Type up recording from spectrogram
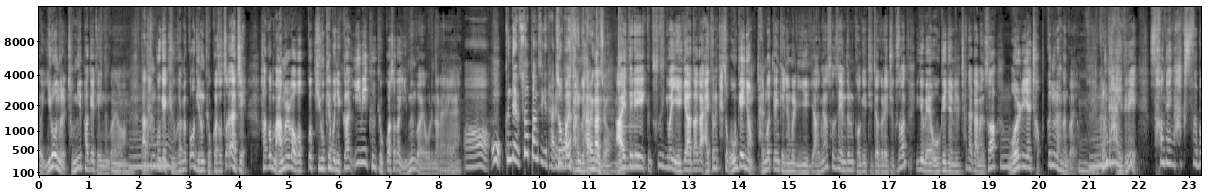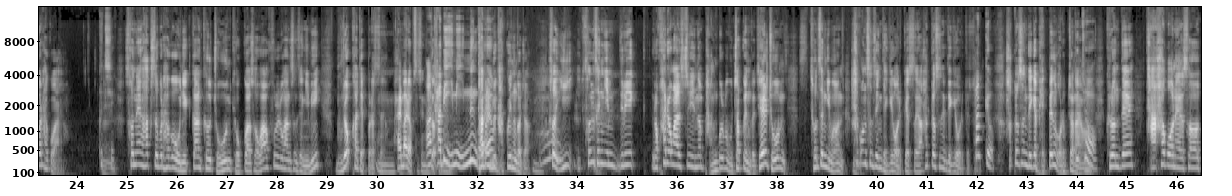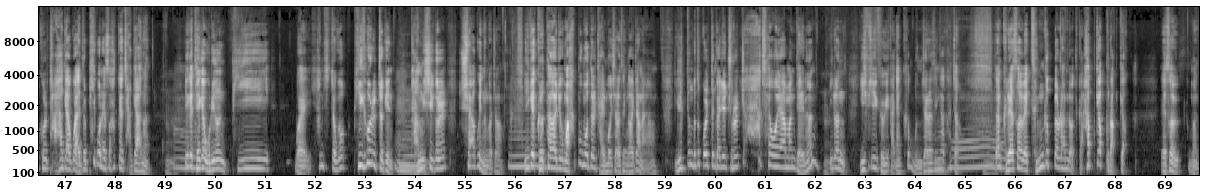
그 이론을 정립하게 돼 있는 거예요. 음. 난 한국에 귀국하면 꼭 이런 교과서 써야지 하고 마음을 먹었고 귀국해 보니까 이미 그 교과서가 있는 거예요 우리나라에. 어, 오, 근데 수업 방식이 다른 수업? 방식 다른 거죠. 다른 그러니까 거죠. 아이들이 그 선생님과 얘기하다가 아이들은 계속 오개념, 잘못된 개념을 얘기하면 선생님들은 거기에 지적을 해주고선 이게 왜 오개념인지 찾아가면서 원리에 접근을 하는 거예요. 음. 그런데 아이들이 선행 학습을 하고 와요. 그치. 선행 학습을 하고 오니까 그 좋은 교과서와 훌륭한 선생님이 무력화돼 버렸어요. 음, 할 말이 없어지는 아, 거. 답이 이미 있는 답을 거예요? 이미 갖고 있는 거죠. 그래서 이 선생님들이 활용할 수 있는 방법을 못 찾고 있는 거예요. 제일 좋은 선생님은 학원 선생님 되기가 어렵겠어요. 학교 선생님 되기가 어렵겠어요. 학교. 학교 선생님 되기가 100배는 어렵잖아요. 그쵸. 그런데 다 학원에서 그걸 다 하게 하고 애들 피곤해서 학교에 자게 하는 음. 이게 되게 우리는 비 뭐야 현실적이고 비효율적인 음. 방식을 취하고 있는 거죠. 음. 이게 그렇다 가지고 뭐 학부모들 잘못이라고 생각하지 않아요. 1등부터 꼴등까지 줄을 쫙 세워야만 되는 이런 입시 교육이 가장 큰 문제라는 생각하죠. 어. 난 그래서 왜 등급별로 하면 어떨까? 합격, 불합격. 에서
